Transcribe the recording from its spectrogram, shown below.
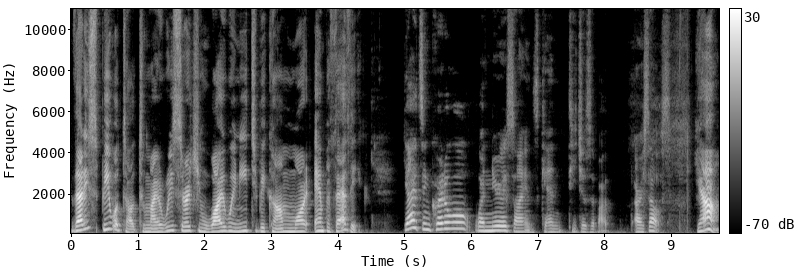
That is pivotal to my research in why we need to become more empathetic. Yeah, it's incredible what neuroscience can teach us about ourselves. Yeah.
